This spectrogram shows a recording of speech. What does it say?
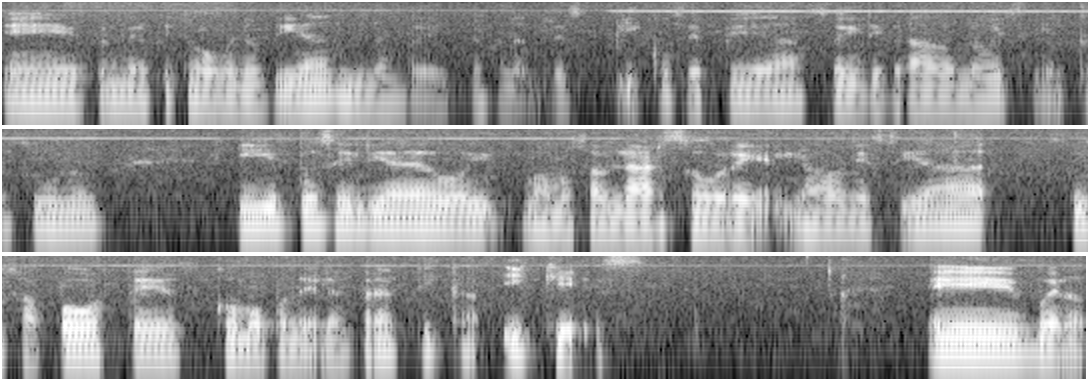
Eh, primero que todo, buenos días. Mi nombre es Juan Andrés Pico Cepeda, soy de grado 901 y pues el día de hoy vamos a hablar sobre la honestidad, sus aportes, cómo ponerla en práctica y qué es. Eh, bueno,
